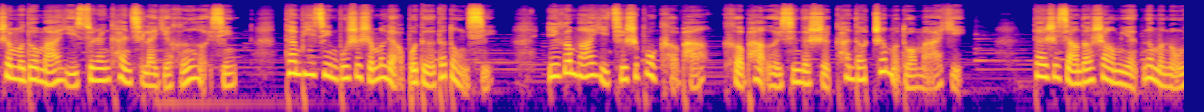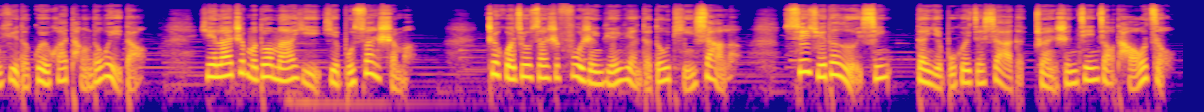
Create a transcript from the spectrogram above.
这么多蚂蚁虽然看起来也很恶心，但毕竟不是什么了不得的东西。一个蚂蚁其实不可怕，可怕恶心的是看到这么多蚂蚁。但是想到上面那么浓郁的桂花糖的味道。引来这么多蚂蚁也不算什么，这会就算是妇人远远的都停下了，虽觉得恶心，但也不会再吓得转身尖叫逃走。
